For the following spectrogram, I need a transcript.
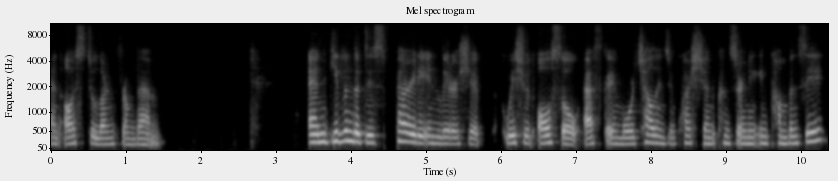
and us to learn from them. And given the disparity in leadership, we should also ask a more challenging question concerning incumbency,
